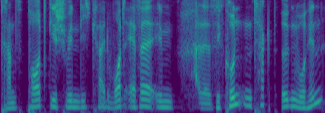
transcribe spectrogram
Transportgeschwindigkeit, whatever im Alles. Sekundentakt irgendwo hin.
